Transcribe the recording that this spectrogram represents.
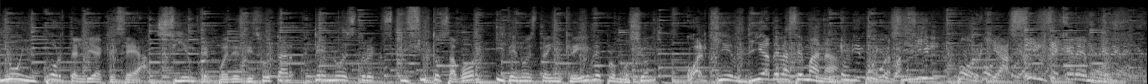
No importa el día que sea, siempre puedes disfrutar de nuestro exquisito sabor y de nuestra increíble promoción cualquier día de la semana. En Pollo Asil, porque así te queremos.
